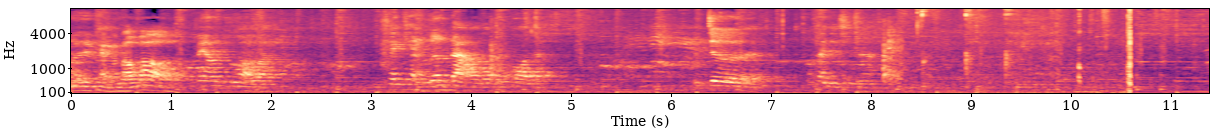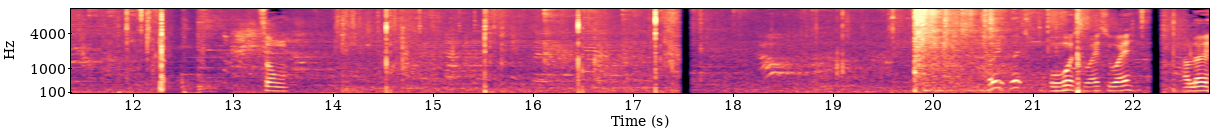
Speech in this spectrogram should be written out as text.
เราจะแข่งกับเราเปล่าไม่เอาดีกว่าวะแค่แข่งเรื่องดาวเราก็พอแล้วไปเจอเลยว่าใครจะชนะส่งเฮ้ยเฮ้ยโอ้โหสวยสวยเอาเลย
